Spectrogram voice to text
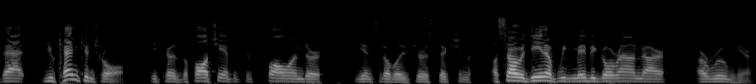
that you can control because the fall championships fall under the NCAA's jurisdiction. I'll start with Dina. If we can maybe go around our, our room here.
